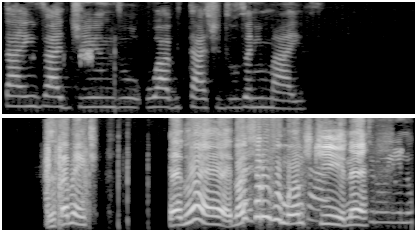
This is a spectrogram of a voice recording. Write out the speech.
está invadindo o habitat dos animais. Exatamente. É, não é, nós seres humanos tá que, né? Destruindo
